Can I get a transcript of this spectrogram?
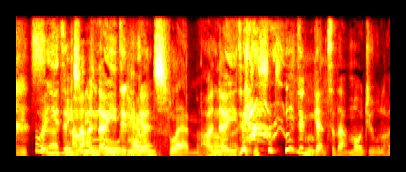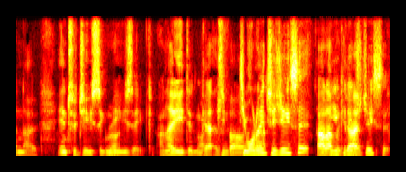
It's Well, uh, you a did- piece I of mean, I know you didn't get- Heron's Phlegm. I know Uh, you, did, just- you didn't get to that module. I know introducing Right. music. I know you didn't get as can- far. do you as want to introduce it? I'll have you a can go. introduce it.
